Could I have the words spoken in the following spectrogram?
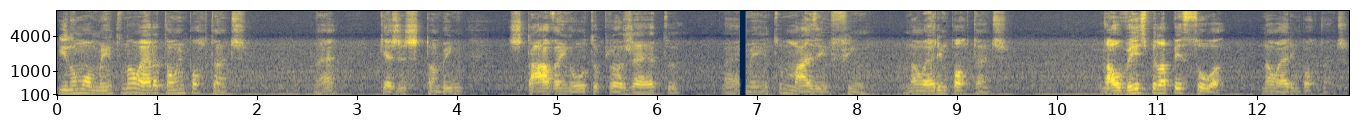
e no momento não era tão importante, né? Que a gente também estava em outro projeto, né? Mas enfim, não era importante. Talvez pela pessoa, não era importante.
